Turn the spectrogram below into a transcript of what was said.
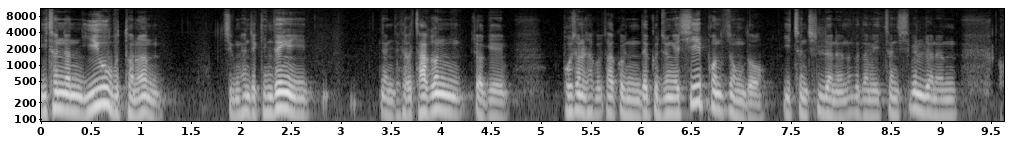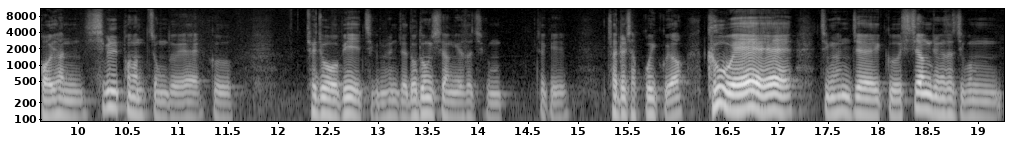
2000년 이후부터는 지금 현재 굉장히 작은 저기 포션을 잡고, 잡고 있는데 그 중에 12% 정도 2007년에는 그다음에 2011년에는 거의 한 11% 정도의 그 제조업이 지금 현재 노동 시장에서 지금 저기 자리를 잡고 있고요. 그 외에 지금 현재 그 시장 중에서 지금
